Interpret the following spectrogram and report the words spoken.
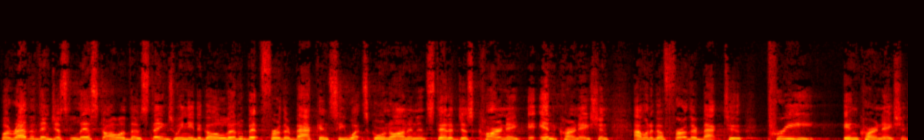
But rather than just list all of those things, we need to go a little bit further back and see what's going on. And instead of just carnate, incarnation, I want to go further back to pre incarnation.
